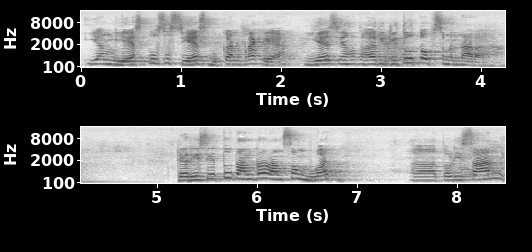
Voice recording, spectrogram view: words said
yang yes khusus yes bukan rek ya. Yes yang satu hari ditutup sementara. Dari situ tante langsung buat uh, tulisan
